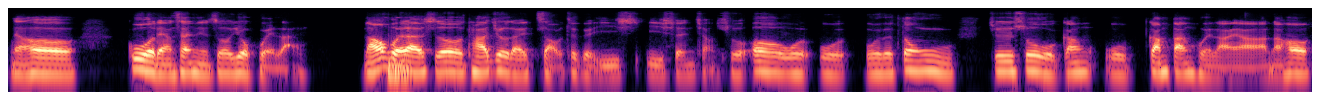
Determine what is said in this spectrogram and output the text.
然后过两三年之后又回来。然后回来的时候，他就来找这个医医生讲说：“哦，我我我的动物就是说我刚我刚搬回来啊，然后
